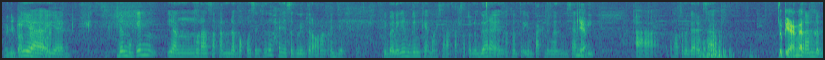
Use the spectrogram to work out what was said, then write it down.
menyebabkan Iya, kematian. Dan mungkin yang merasakan dampak positif itu hanya segelintir orang aja. Dibandingin mungkin kayak masyarakat satu negara yang akan terimpact dengan misalnya Iya. tadi uh, satu negara bisa lebih hangat. random.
